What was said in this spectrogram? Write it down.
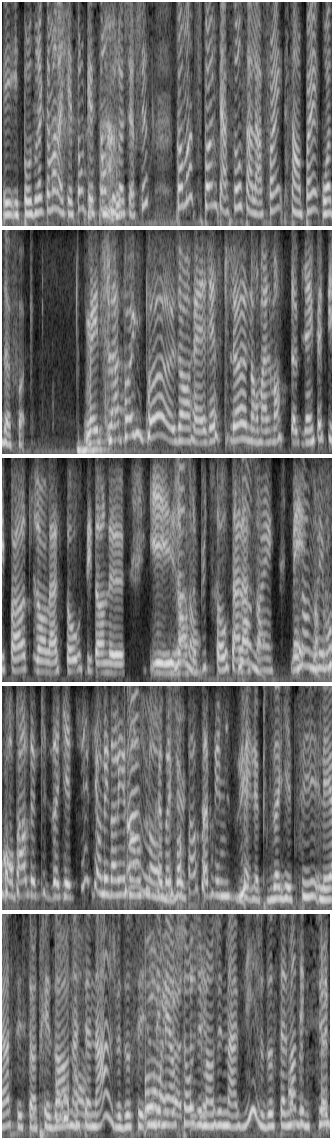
et il te pose directement la question, question du recherchiste, comment tu pognes ta sauce à la fin sans pain? What the fuck? Mais tu la pognes pas, genre elle reste là. Normalement, si t'as bien fait tes pâtes, genre la sauce est dans le et genre Non, non. t'as plus de sauce à la Non, non. fin. Mais Non, non. voulez-vous qu'on parle de pizzaghetti si on est dans les Ah, enjeux très importants cet après-midi? Ben, le pizzaghetti, Léa, c'est un trésor Oh. national. Je veux dire, c'est Oh une des meilleures God, choses que j'ai mangées de ma vie. Je veux dire, c'est tellement délicieux.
